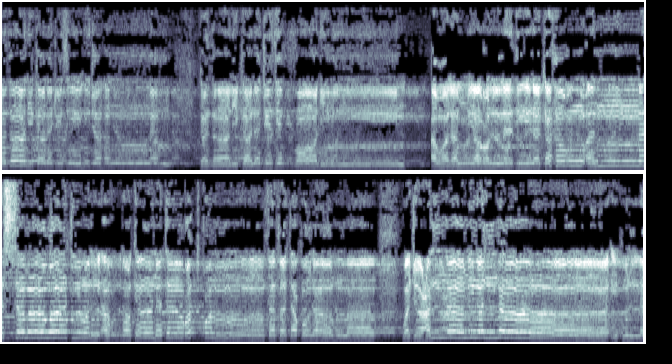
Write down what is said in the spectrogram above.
فذلك نجزيه جهنم كذلك نجزي الظالمين. أولم ير الذين كفروا أن السماوات والأرض كانتا رتقا ففتقناهما وجعلنا من الماء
